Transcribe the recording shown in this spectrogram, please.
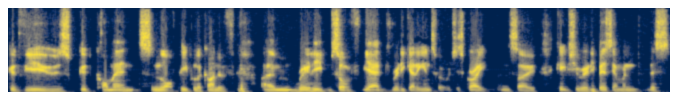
good views, good comments, and a lot of people are kind of um, really sort of yeah really getting into it, which is great, and so keeps you really busy. I mean, this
